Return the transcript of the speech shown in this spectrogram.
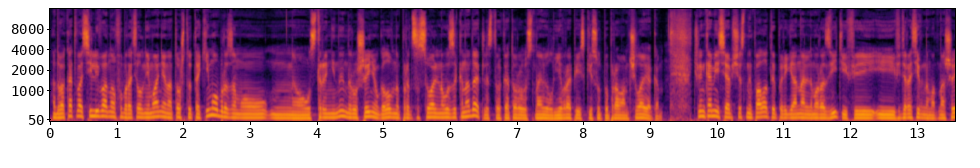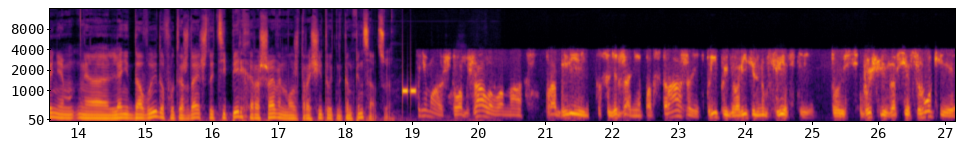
Адвокат Василий Иванов обратил внимание на то, что таким образом устранены нарушения уголовно-процессуального законодательства, которое установил Европейский суд по правам человека. Член комиссии Общественной палаты по региональному развитию и федеративным отношениям э, Леонид Давыдов утверждает, что теперь Хорошавин может рассчитывать на компенсацию понимаю, что обжаловано продление содержания под стражей при предварительном следствии. То есть вышли за все сроки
